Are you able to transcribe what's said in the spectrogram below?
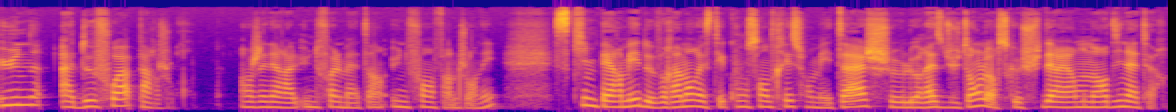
une à deux fois par jour en général une fois le matin, une fois en fin de journée, ce qui me permet de vraiment rester concentré sur mes tâches euh, le reste du temps lorsque je suis derrière mon ordinateur.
